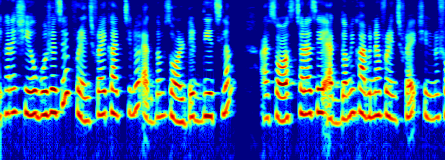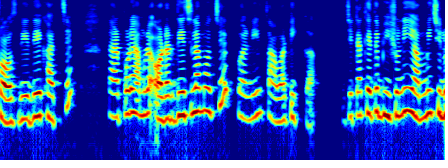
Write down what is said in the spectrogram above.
এখানে সেও বসেছে ফ্রেঞ্চ ফ্রাই খাচ্ছিল, একদম সল্টেড দিয়েছিলাম, আর সস ছাড়া সে একদমই খাবে না ফ্রেঞ্চ ফ্রাই সেজন্য সস দিয়ে দিয়ে খাচ্ছে। তারপরে আমরা অর্ডার দিয়েছিলাম হচ্ছে পনির তাওয়া টিক্কা। যেটা খেতে ভীষণই ইয়াম্মি ছিল,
